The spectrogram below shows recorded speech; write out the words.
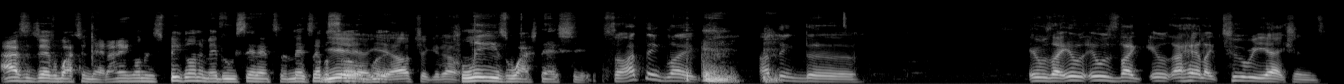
I suggest watching that. I ain't gonna speak on it. Maybe we say that to the next Yeah, episode. but yeah, I'll check it out. Please watch that shit. So I think like I think the it was like it was it was like it was I had like two reactions.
